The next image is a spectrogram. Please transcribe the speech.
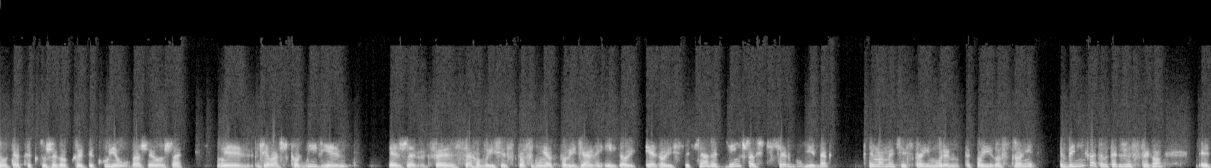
są tacy, którzy go krytykują, uważają, że y, działa szkodliwie, że zachowuje się w sposób nieodpowiedzialny i egoistyczny, ale większość Serbów jednak w tym momencie stoi murem po jego stronie. Wynika to także z tego, y,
